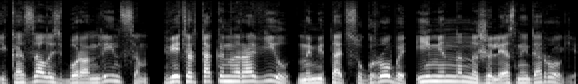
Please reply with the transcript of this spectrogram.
И казалось буранлинцам, ветер так и норовил наметать сугробы именно на железной дороге.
